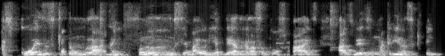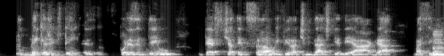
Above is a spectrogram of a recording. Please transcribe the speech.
as coisas que estão lá na infância, a maioria delas, relação com os pais, às vezes uma criança que tem. Tudo bem que a gente tem, eh, por exemplo, tem o, déficit de atenção, hiperatividade, TDAH, mas tem uhum.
